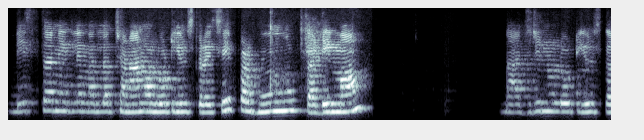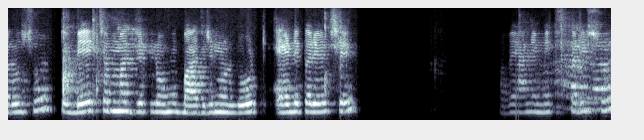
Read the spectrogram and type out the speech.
બેસન એટલે મતલબ ચણાનો લોટ યુઝ કરે છે, પણ હું કઢીમાં બાજરીનો લોટ યુઝ કરું છું. તો બે ચમચ જેટલો હું બાજરીનો લોટ એડ કર્યો છે. હવે આને મિક્સ કરીશું.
